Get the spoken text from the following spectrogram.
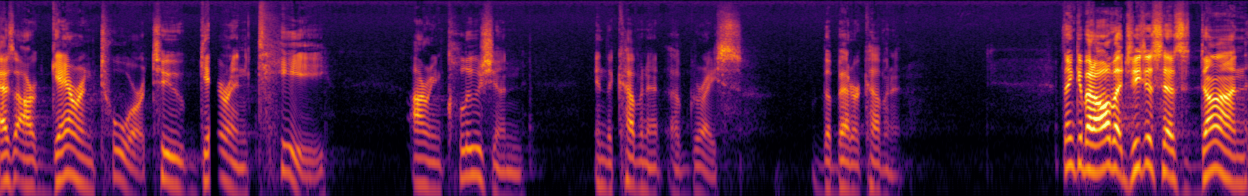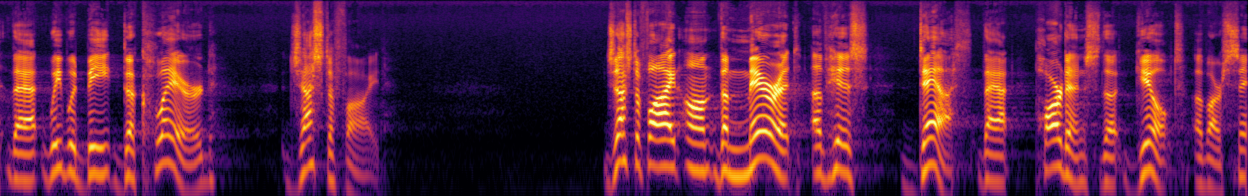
as our guarantor to guarantee our inclusion in the covenant of grace, the better covenant. Think about all that Jesus has done that we would be declared justified justified on the merit of his death that pardons the guilt of our sin,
